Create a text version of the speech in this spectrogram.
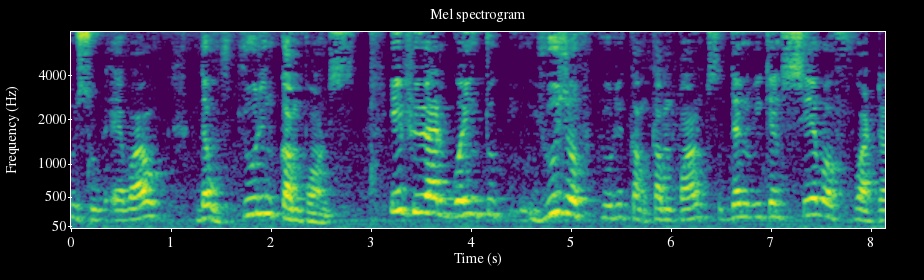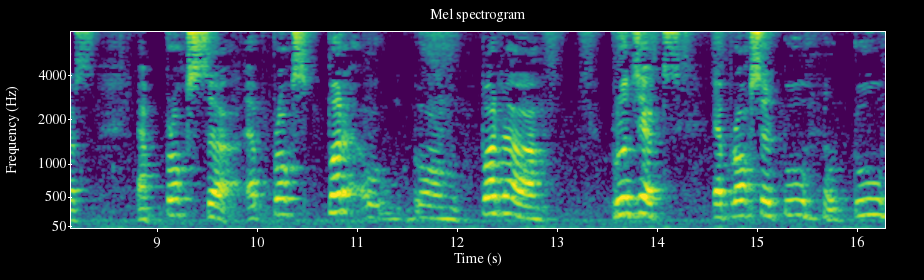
we should avoid the curing compounds if you are going to use of curing com- compounds then we can save of waters approx uh, approx per uh, projects approx uh, two two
